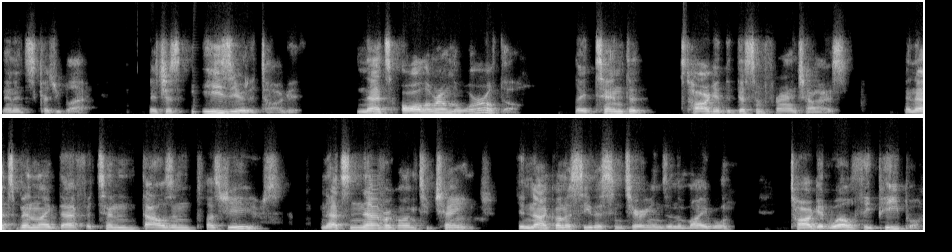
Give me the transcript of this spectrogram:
than it's because you're black. It's just easier to target. And that's all around the world though they tend to target the disenfranchised. And that's been like that for 10,000 plus years. And that's never going to change. You're not going to see the centurions in the Bible target wealthy people.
